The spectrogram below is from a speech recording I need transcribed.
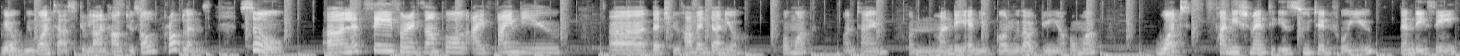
we want us to learn how to solve problems. So, uh, let's say, for example, I find you uh, that you haven't done your homework on time on Monday and you've gone without doing your homework, what punishment is suited for you? Then they say,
